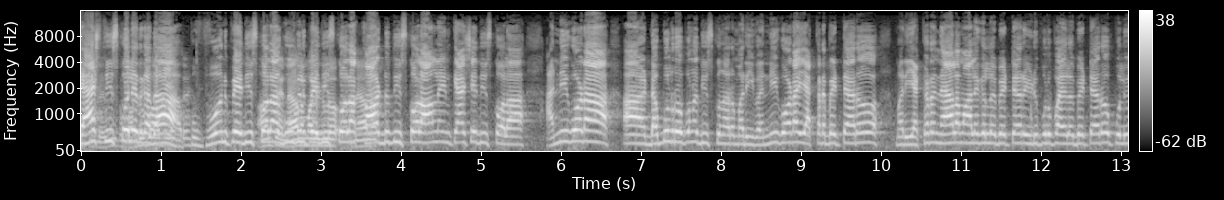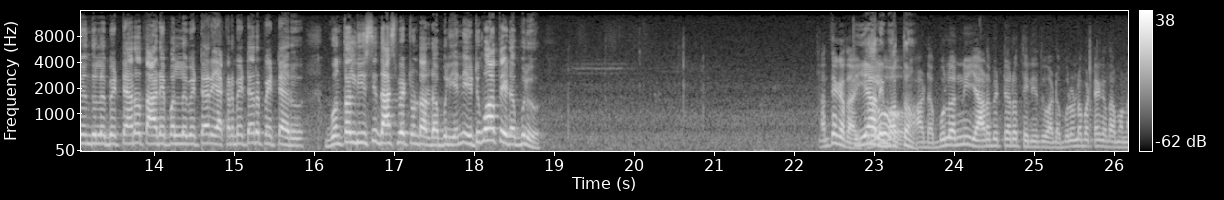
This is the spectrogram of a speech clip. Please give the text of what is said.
క్యాష్ తీసుకోలేదు కదా. ఫోన్ పే తీసుకోవాలా? గూగుల్ పే తీసుకోవాలా? కార్డు తీసుకోవాలా? ఆన్లైన్ క్యాషే తీసుకోవాలా? అన్నీ కూడా డబ్బుల రూపంలో తీసుకున్నారు. మరి ఇవన్నీ కూడా ఎక్కడ పెట్టారో? మరి ఎక్కడ నేల మాలికల్లో పెట్టారు? ఇడుపులపాయలో పెట్టారు? పులివెందుల్లో పెట్టారు? తాడేపల్లిలో పెట్టారు? ఎక్కడ పెట్టారో? పెట్టారు. గుంతలు తీసి దాచిపెట్టుంటారు డబ్బులు. ఇవన్నీ ఎటు పోతాయి డబ్బులు. అంతే కదా మొత్తం. ఆ డబ్బులు అన్ని ఏడబెట్టారో తెలియదు ఆ డబ్బులు ఉండబట్టే కదా మన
